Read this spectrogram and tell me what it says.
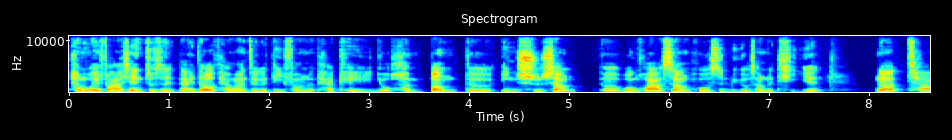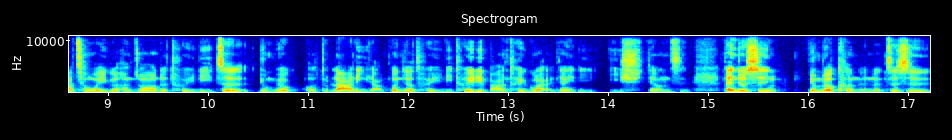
他们会发现，就是来到台湾这个地方呢，它可以有很棒的饮食上、呃文化上或是旅游上的体验。那茶成为一个很重要的推力，这有没有哦拉力啊？不能叫推力，推力把它推过来，这样也许这样子。但就是有没有可能呢？这是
